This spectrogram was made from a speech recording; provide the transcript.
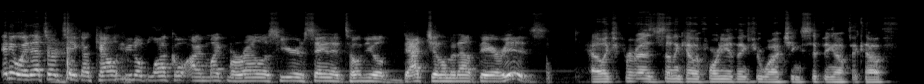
anyway, that's our take on Califino Blanco. I'm Mike Morales here in San Antonio. That gentleman out there is. Alex Perez, Southern California. Thanks for watching Sipping Off the Cuff.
